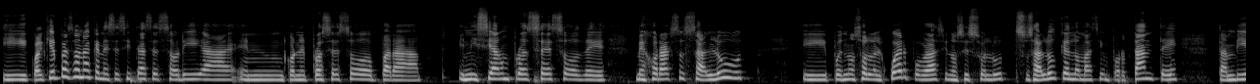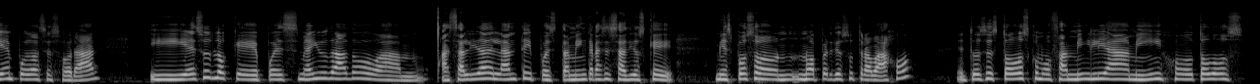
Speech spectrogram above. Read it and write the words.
Y cualquier persona que necesite asesoría con el proceso para iniciar un proceso de mejorar su salud, y pues no solo el cuerpo, ¿verdad? sino su salud, su salud, que es lo más importante, también puedo asesorar. Y eso es lo que pues me ha ayudado a, a salir adelante y pues también gracias a Dios que mi esposo no ha perdido su trabajo. Entonces todos como familia, mi hijo, todos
